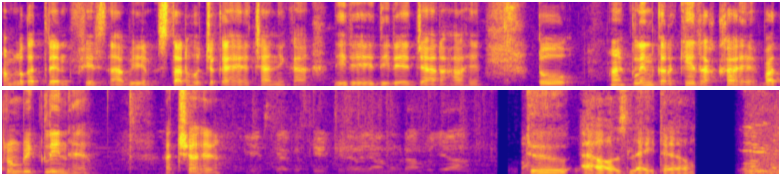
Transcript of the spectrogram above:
हम लोग का ट्रेन फिर अभी स्टार्ट हो चुका है जाने का। धीरे धीरे जा रहा है। तो हाँ क्लीन करके रखा है। बाथरूम भी क्लीन है। अच्छा है। Two hours later.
